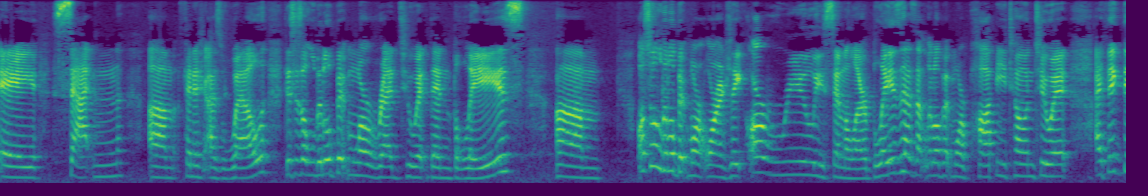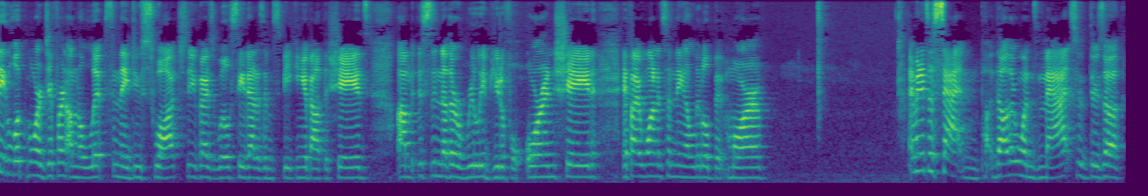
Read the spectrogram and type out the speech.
a satin um, finish as well. This is a little bit more red to it than Blaze. Um, also a little bit more orange. They are really similar. Blaze has that little bit more poppy tone to it. I think they look more different on the lips than they do swatch, so you guys will see that as I'm speaking about the shades. Um, but this is another really beautiful orange shade. If I wanted something a little bit more... I mean, it's a satin. The other one's matte, so there's a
